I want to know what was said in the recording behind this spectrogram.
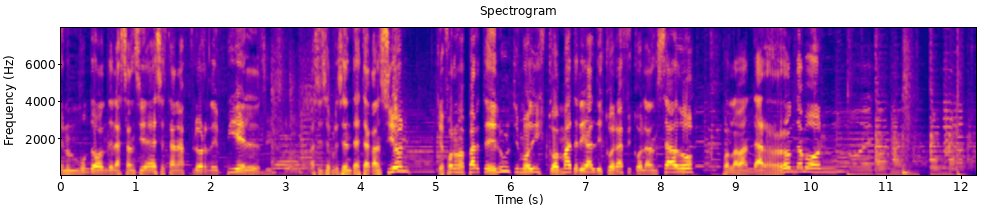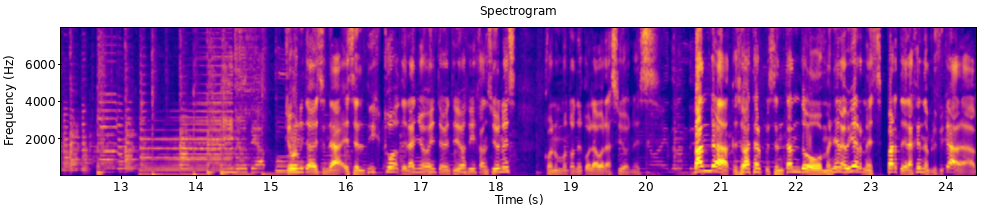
En un mundo donde las ansiedades están a flor de piel. Así se presenta esta canción que forma parte del último disco material discográfico lanzado por la banda Rondamón. Qué bonita vecindad. Es el disco del año 2022, 10 canciones con un montón de colaboraciones. Banda que se va a estar presentando mañana viernes, parte de la agenda amplificada.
